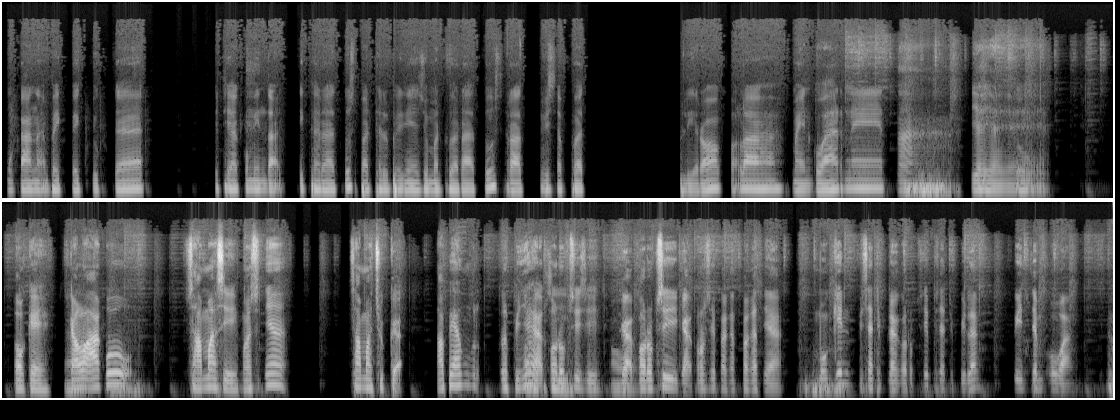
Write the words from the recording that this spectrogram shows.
muka anak baik-baik juga jadi aku minta 300 padahal belinya cuma 200 100 bisa buat beli rokok lah main ke warnet nah iya iya iya Gitu. iya. oke Nah. kalau aku sama sih maksudnya sama juga tapi aku lebihnya nggak korupsi. Korupsi. sih Oh. nggak korupsi nggak korupsi banget banget ya mungkin bisa dibilang korupsi bisa dibilang pinjam uang gitu.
